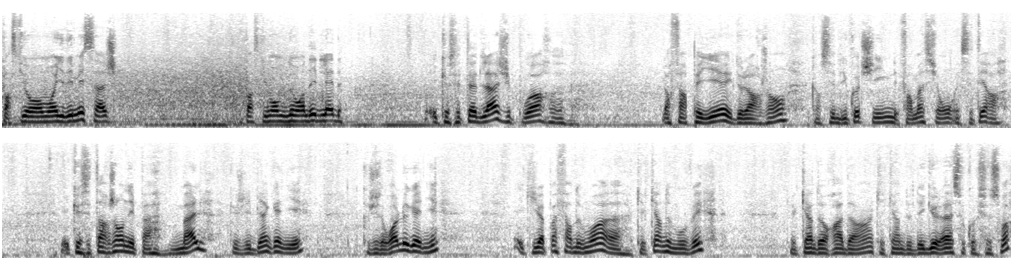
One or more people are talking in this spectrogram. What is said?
parce qu'ils vont m'envoyer des messages, parce qu'ils vont me demander de l'aide. Et que cette aide-là, je vais pouvoir euh, leur faire payer avec de l'argent quand c'est du coaching, des formations, etc. Et que cet argent n'est pas mal, que je l'ai bien gagné, que j'ai le droit de le gagner, et qu'il ne va pas faire de moi euh, quelqu'un de mauvais, quelqu'un de radin, quelqu'un de dégueulasse ou quoi que ce soit.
